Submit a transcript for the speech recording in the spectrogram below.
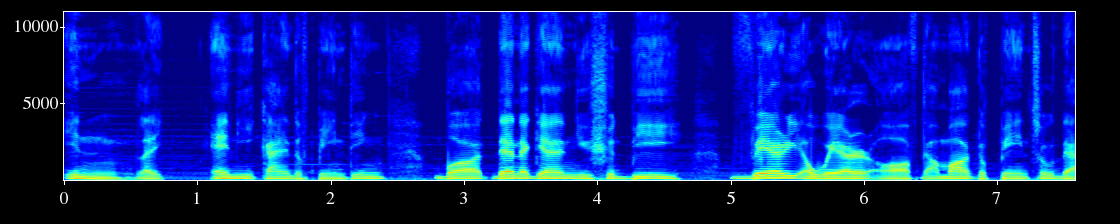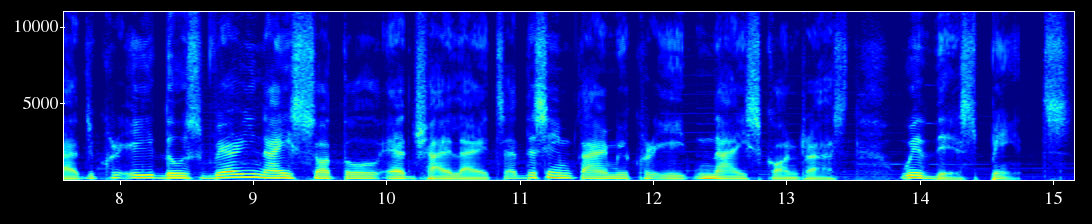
in like any kind of painting. But then again you should be very aware of the amount of paint so that you create those very nice subtle edge highlights. At the same time you create nice contrast with these paints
